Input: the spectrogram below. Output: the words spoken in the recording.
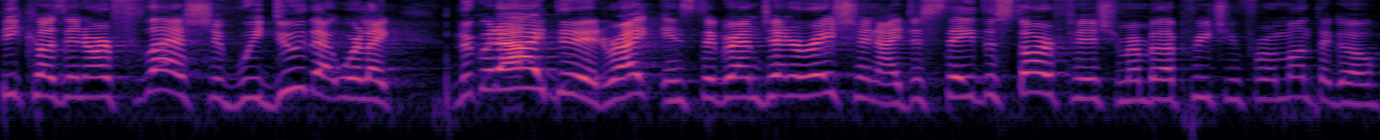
Because in our flesh, if we do that, we're like, look what I did, right? Instagram generation, I just saved the starfish. Remember that preaching from a month ago?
